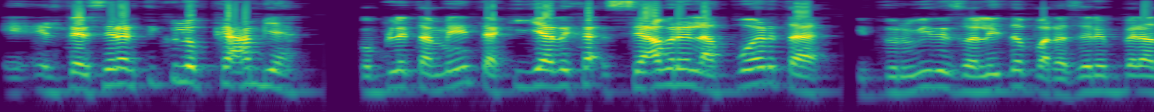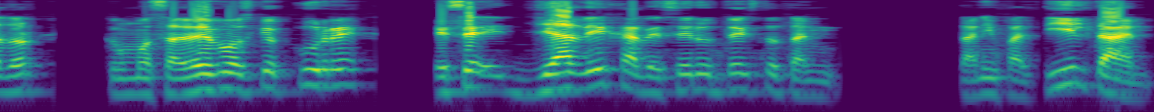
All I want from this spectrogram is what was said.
e, el tercer artículo cambia completamente. Aquí ya deja, se abre la puerta y Turbide solito para ser emperador. Como sabemos que ocurre, ese ya deja de ser un texto tan, tan infantil, tan,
